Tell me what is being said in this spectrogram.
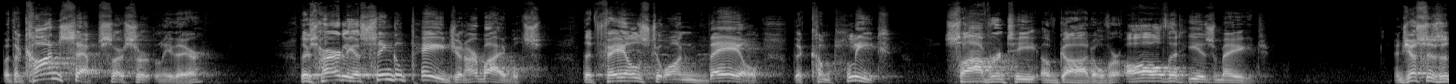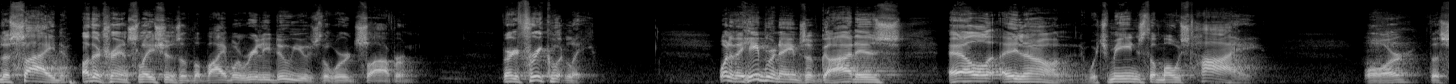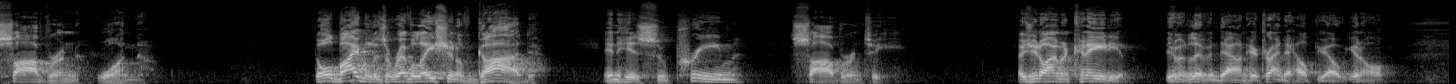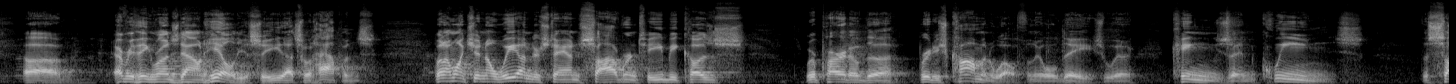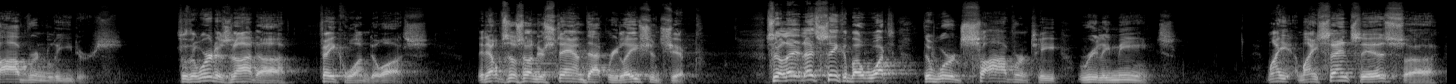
but the concepts are certainly there. There's hardly a single page in our Bibles that fails to unveil the complete sovereignty of God over all that He has made. And just as an aside, other translations of the Bible really do use the word sovereign very frequently. One of the Hebrew names of God is El Elyon, which means the Most High or the Sovereign One. The whole Bible is a revelation of God in his supreme sovereignty. As you know, I'm a Canadian. You've been living down here trying to help you out, you know. Uh, everything runs downhill, you see. That's what happens. But I want you to know we understand sovereignty because we're part of the British Commonwealth in the old days. We're kings and queens, the sovereign leaders. So the word is not a fake one to us. It helps us understand that relationship. So let, us think about what the word sovereignty really means. My, my sense is, uh,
